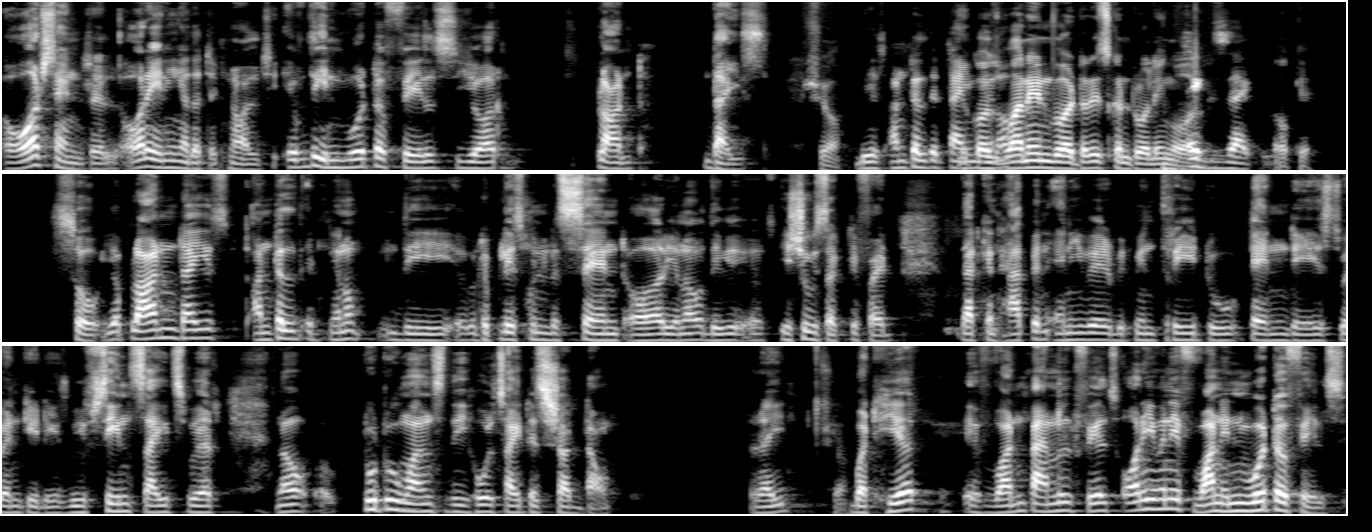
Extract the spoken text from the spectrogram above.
or central or any other technology, if the inverter fails, your plant dies Sure. because until the time Because one inverter is controlling all. exactly. Okay. So your plant dies until it, you know the replacement is sent or you know the issue is rectified. That can happen anywhere between three to ten days, twenty days. We've seen sites where you know two two months the whole site is shut down, right? Sure. But here, if one panel fails, or even if one inverter fails,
